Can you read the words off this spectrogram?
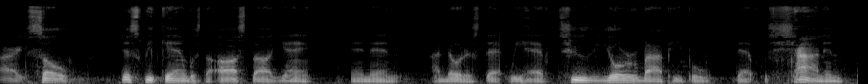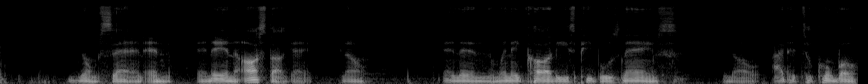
All right, so this weekend was the All Star game, and then I noticed that we have two Yoruba people that was shining. You know what I'm saying? And and they in the All Star game, you know. And then when they call these people's names, you know, Ade Tokumbo,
